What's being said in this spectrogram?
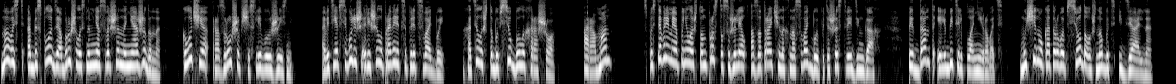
Новость о бесплодии обрушилась на меня совершенно неожиданно, в клочья разрушив счастливую жизнь. А ведь я всего лишь решила провериться перед свадьбой. Хотела, чтобы все было хорошо. А Роман Спустя время я поняла, что он просто сожалел о затраченных на свадьбу и путешествие деньгах. Педант и любитель планировать. Мужчина, у которого все должно быть идеально.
